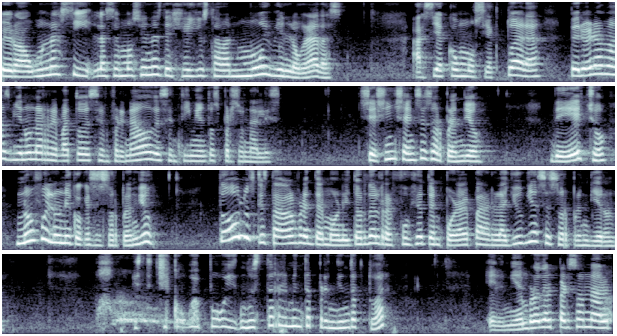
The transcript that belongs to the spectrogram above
pero aún así las emociones de Heyu estaban muy bien logradas. Hacía como si actuara, pero era más bien un arrebato desenfrenado de sentimientos personales. Sheshin Sheng se sorprendió. De hecho, no fue el único que se sorprendió. Todos los que estaban frente al monitor del refugio temporal para la lluvia se sorprendieron. ¡Wow! Este chico guapo no está realmente aprendiendo a actuar. El miembro del personal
